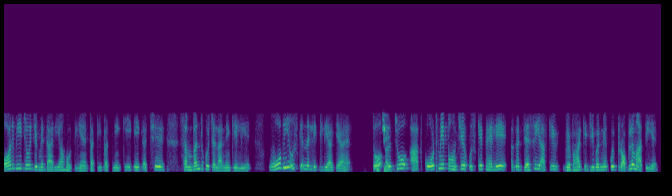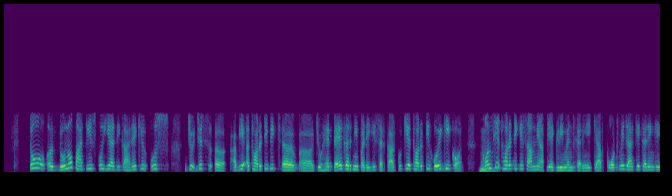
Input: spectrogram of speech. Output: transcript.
और भी जो जिम्मेदारियाँ होती हैं पति पत्नी की एक अच्छे संबंध को चलाने के लिए वो भी उसके अंदर लिख लिया गया है। तो जो। आप कोर्ट में पहुँचे उसके पहले अगर जैसे ही आपके विवाह के जीवन में कोई प्रॉब्लम आती है तो दोनों पार्टीज़ को ये अधिकार है कि उस जो जिस अब ये अथॉरिटी भी जो है तय करनी पड़ेगी सरकार को कि अथॉरिटी होएगी कौन। कौन सी अथॉरिटी के सामने आप ये एग्रीमेंट करेंगे? कि आप कोर्ट में जाके करेंगे?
